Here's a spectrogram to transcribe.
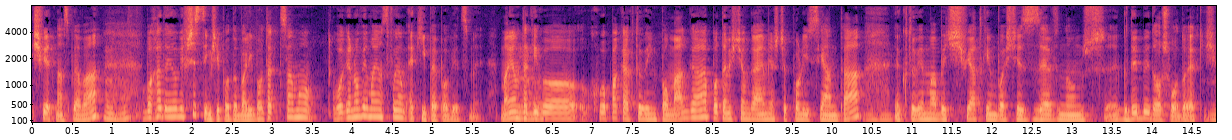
świetna sprawa. Bohaterowie wszyscy im się podobali, bo tak samo Warrenowie mają swoją ekipę, powiedzmy. Mają takiego chłopaka, który im pomaga, potem ściągają jeszcze policjanta, który ma być świadkiem właśnie z zewnątrz, gdyby doszło do jakichś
